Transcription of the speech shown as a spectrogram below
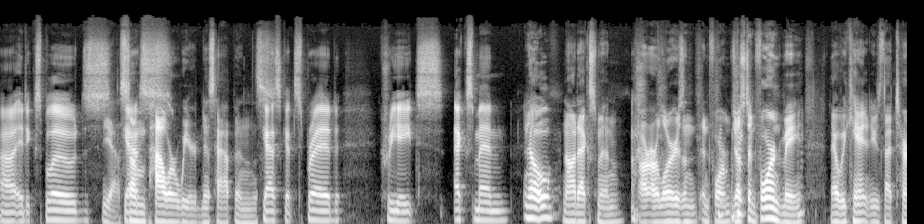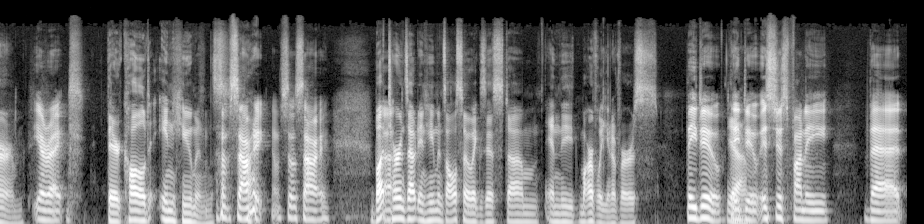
Uh, it explodes. Yeah, some power weirdness happens. Gas gets spread, creates X Men. No, not X Men. Our, our lawyers in, informed just informed me that we can't use that term. You're right. They're called Inhumans. I'm sorry. I'm so sorry. But Uh, turns out Inhumans also exist um, in the Marvel universe. They do. Yeah. They do. It's just funny that.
